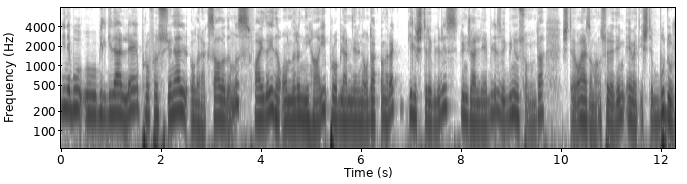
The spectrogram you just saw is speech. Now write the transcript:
Yine bu e, bilgilerle profesyonel olarak sağladığımız faydayı da onların nihai problemlerine odaklanarak geliştirebiliriz, güncelleyebiliriz ve günün sonunda işte o her zaman söylediğim evet işte budur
